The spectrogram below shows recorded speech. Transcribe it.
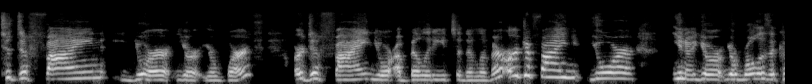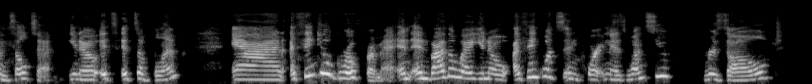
to define your your your worth or define your ability to deliver or define your you know your your role as a consultant. You know it's it's a blimp and i think you'll grow from it. And and by the way you know i think what's important is once you've resolved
